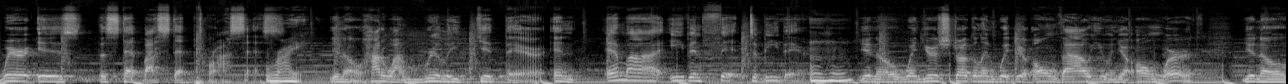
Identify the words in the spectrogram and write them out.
where is the step by step process? Right. You know, how do I really get there? And am I even fit to be there? Mm-hmm. You know, when you're struggling with your own value and your own worth, you know,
